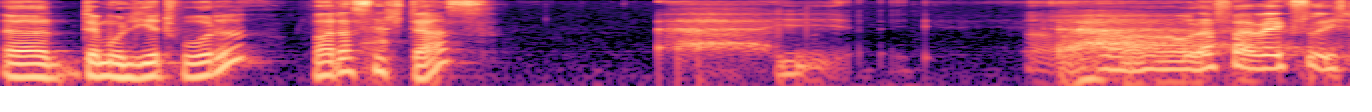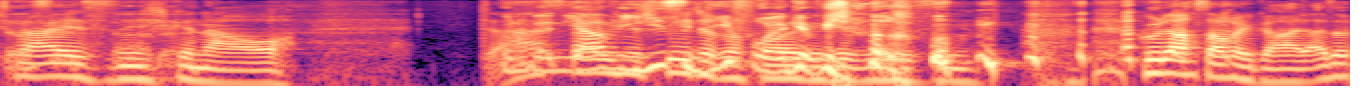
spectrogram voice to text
äh, demoliert wurde? War das nicht das? Äh, oder verwechsel ich das? Ich weiß nicht genau. Und wenn ja, wie hießen die spätere Folge wiederum? gut, ach, ist auch egal. Also,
